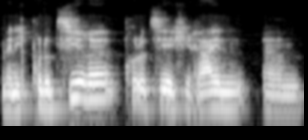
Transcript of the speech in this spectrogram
wenn ich produziere, produziere ich rein ähm,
